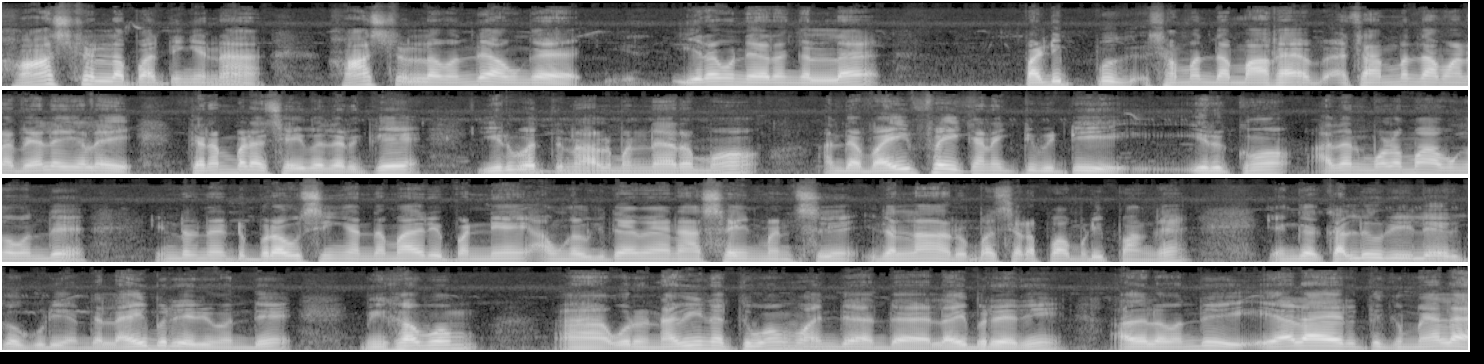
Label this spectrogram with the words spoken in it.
ஹாஸ்டலில் பார்த்திங்கன்னா ஹாஸ்டலில் வந்து அவங்க இரவு நேரங்களில் படிப்பு சம்பந்தமாக சம்பந்தமான வேலைகளை திறம்பட செய்வதற்கு இருபத்தி நாலு மணி நேரமும் அந்த வைஃபை கனெக்டிவிட்டி இருக்கும். அதன் மூலமாக அவங்க வந்து இன்டர்நெட் ப்ரௌசிங் அந்த மாதிரி பண்ணி அவங்களுக்கு தேவையான அசைன்மெண்ட்ஸு இதெல்லாம் ரொம்ப சிறப்பாக முடிப்பாங்க. எங்கள் கல்லூரியில் இருக்கக்கூடிய அந்த லைப்ரரி வந்து மிகவும் ஒரு நவீனத்துவம் வாய்ந்த அந்த லைப்ரரி அதில் வந்து ஏழாயிரத்துக்கு மேலே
